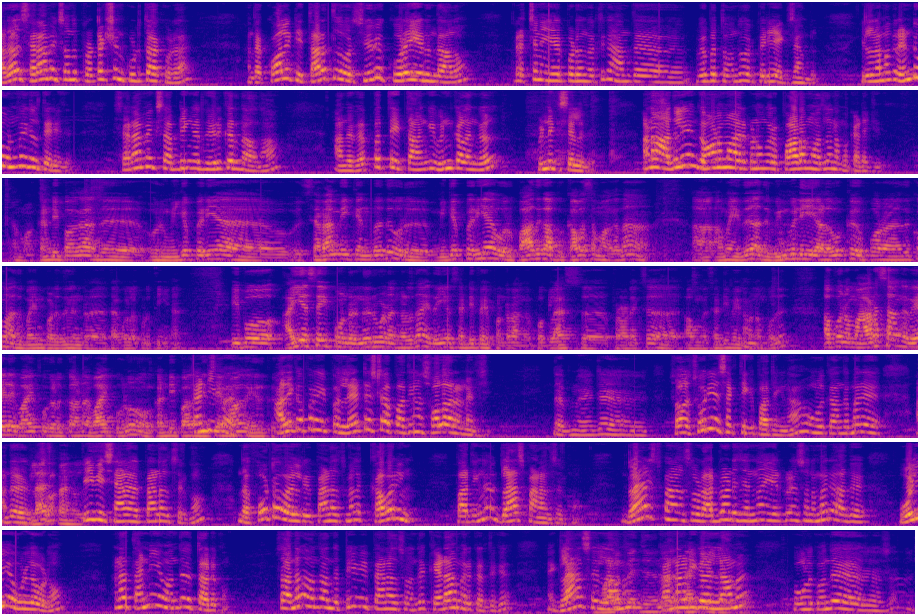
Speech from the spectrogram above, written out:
அதாவது செராமிக்ஸ் வந்து ப்ரொடெக்ஷன் கொடுத்தா கூட அந்த குவாலிட்டி தரத்தில் ஒரு சிறு குறை இருந்தாலும் பிரச்சனை ஏற்படுங்கிறதுக்கு அந்த விபத்து வந்து ஒரு பெரிய எக்ஸாம்பிள் இதில் நமக்கு ரெண்டு உண்மைகள் தெரியுது. செராமிக்ஸ் அப்படிங்கிறது இருக்கிறதுனால தான் அந்த வெப்பத்தை தாங்கி விண்கலங்கள் விண்ணுக்கு செல்லுது. ஆனால் அதுலேயும் கவனமாக இருக்கணுங்கிற பாடமும் அதில் நமக்கு கிடைக்குது. ஆமாம் கண்டிப்பாக அது ஒரு மிகப்பெரிய செராமிக் என்பது ஒரு மிகப்பெரிய ஒரு பாதுகாப்பு கவசமாக தான் அமையுது அது விண்வெளி அளவுக்கு போறதுக்கும் அது பயன்படுதுன்ற தகவலை கொடுத்தீங்க. இப்போ ஐஎஸ்ஐ போன்ற நிறுவனங்கள் தான் இதையும் சர்டிஃபை பண்றாங்க. இப்போ கிளாஸ் ப்ராடக்ட்ஸை அவங்க சர்டிஃபை பண்ணும்போது. அப்போ நம்ம அரசாங்க வேலை வாய்ப்புகளுக்கான வாய்ப்புகளும் கண்டிப்பாக நிச்சயமாக இருக்கு அதுக்கப்புறம் இப்போ லேட்டஸ்ட்டாக பார்த்தீங்கன்னா சோலார் எனர்ஜி இந்த இது சூரிய சக்திக்கு பார்த்தீங்கன்னா உங்களுக்கு அந்த மாதிரி அந்த panels. பிவி பேனல்ஸ் இருக்கும். அந்த ஃபோட்டோ பேனல்ஸ் மேலே கவரிங் பார்த்தீங்கன்னா கிளாஸ் பேனல்ஸ் இருக்கும். கிளாஸ் பேனல்ஸோட அட்வான்டேஜ் என்ன? ஏற்கனவே சொன்ன மாதிரி அது ஒளியை உள்ள விடும். ஆனால் தண்ணியை வந்து தடுக்கும். ஸோ அதனால் வந்து அந்த பிவி பேனல்ஸ் வந்து கெடாமல் இருக்கிறதுக்கு கிளாஸ் இல்லாமல் கண்ணாடிகள் இல்லாமல் உங்களுக்கு வந்து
